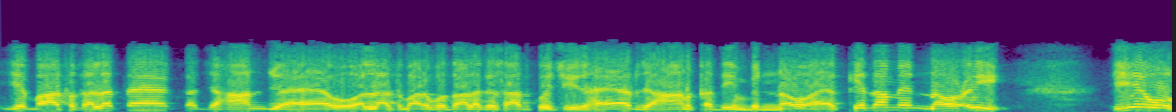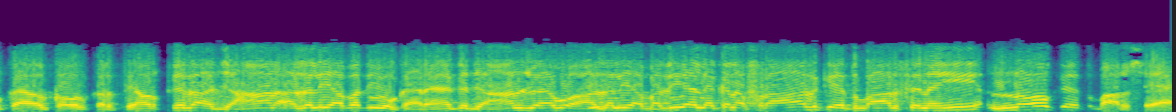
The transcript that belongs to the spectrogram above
یہ بات غلط ہے کہ جہان جو ہے وہ اللہ تبارک و تعالیٰ کے ساتھ کوئی چیز ہے اور جہان قدیم بن نو ہے، قدم نوعی۔ یہ وہ قول کرتے ہیں اور قدا جہان ازلی ابدی وہ کہہ رہے ہیں کہ جہان جو ہے وہ ازلی ابدی ہے لیکن افراد کے اعتبار سے نہیں نو کے اعتبار سے ہے۔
